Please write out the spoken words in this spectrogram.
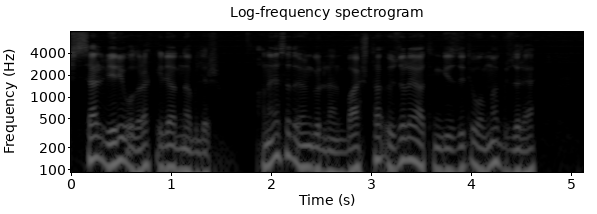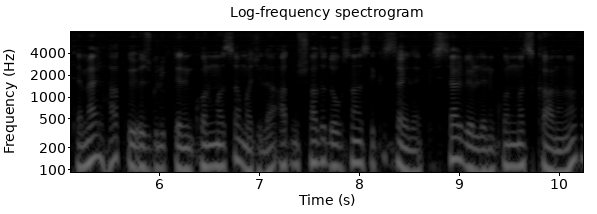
kişisel veri olarak ele alınabilir. Anayasada öngörülen başta özel hayatın gizliliği olmak üzere temel hak ve özgürlüklerin korunması amacıyla 66-98 sayılı kişisel verilerin korunması kanunu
